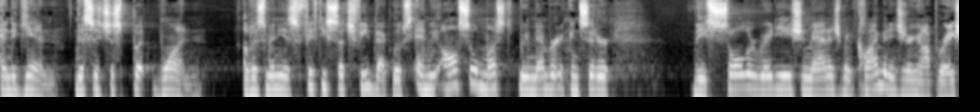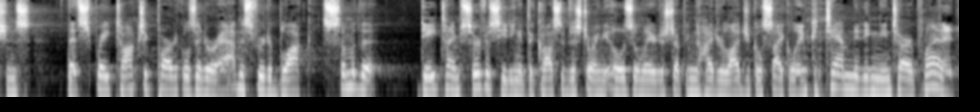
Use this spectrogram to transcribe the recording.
And again, this is just but one of as many as 50 such feedback loops. And we also must remember and consider the solar radiation management climate engineering operations that spray toxic particles into our atmosphere to block some of the daytime surface heating at the cost of destroying the ozone layer, disrupting the hydrological cycle, and contaminating the entire planet.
